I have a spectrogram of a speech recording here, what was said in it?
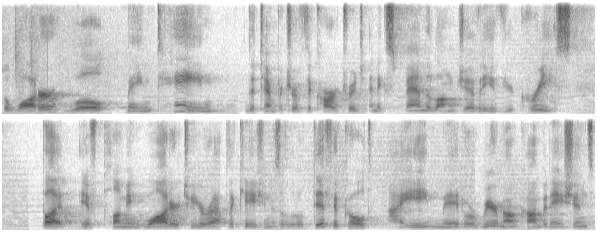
The water will maintain the temperature of the cartridge and expand the longevity of your grease. But if plumbing water to your application is a little difficult, i.e. mid or rear mount combinations,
